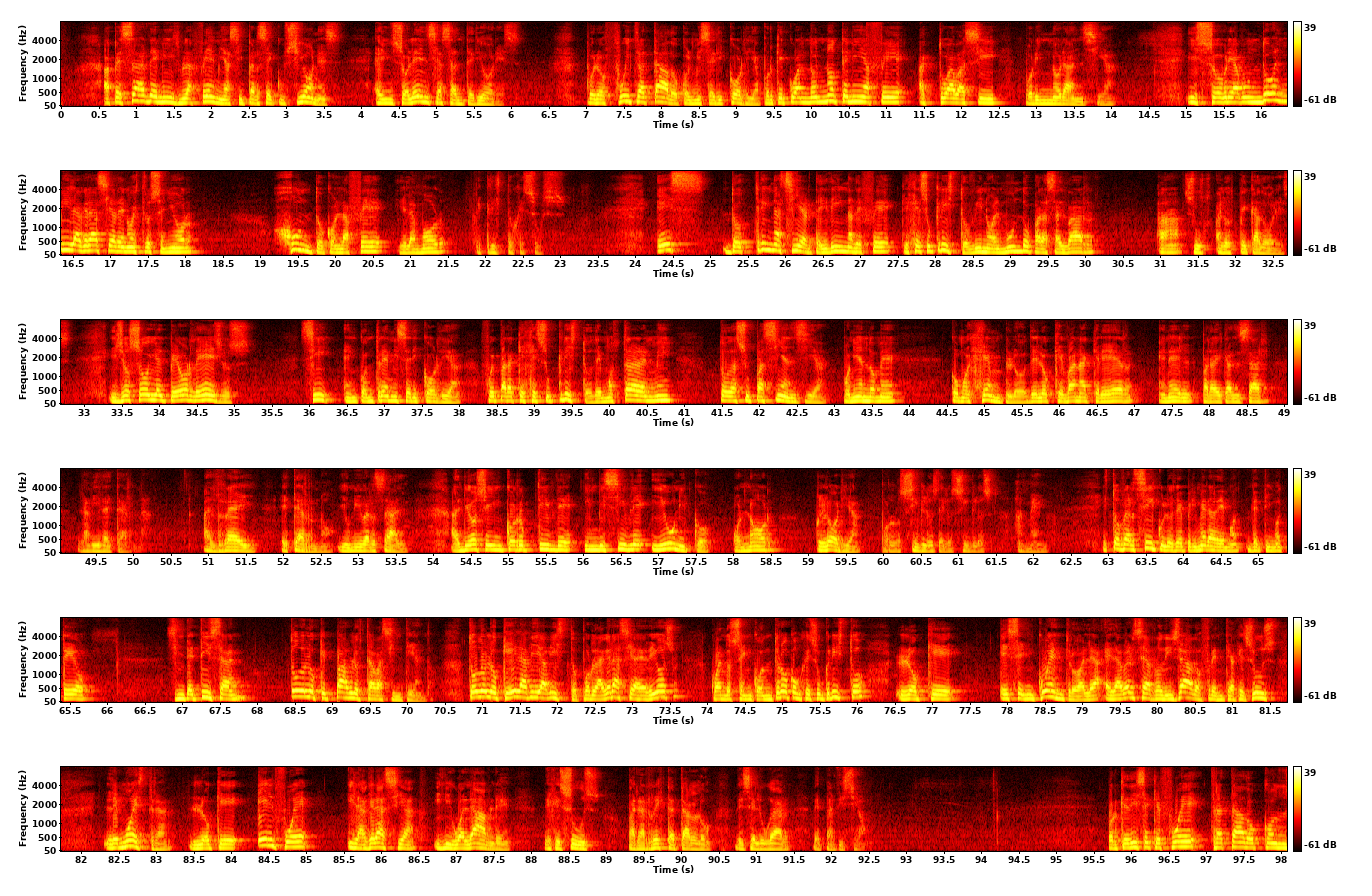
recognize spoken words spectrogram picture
A pesar de mis blasfemias y persecuciones e insolencias anteriores. Pero fui tratado con misericordia, porque cuando no tenía fe actuaba así por ignorancia. Y sobreabundó en mí la gracia de nuestro Señor, junto con la fe y el amor de Cristo Jesús. Es doctrina cierta y digna de fe que Jesucristo vino al mundo para salvar a, sus, a los pecadores. Y yo soy el peor de ellos. Sí, encontré misericordia. Fue para que Jesucristo demostrara en mí toda su paciencia, poniéndome como ejemplo de los que van a creer en Él para alcanzar la vida eterna. Al Rey eterno y universal al Dios incorruptible, invisible y único, honor, gloria por los siglos de los siglos. Amén. Estos versículos de primera de, Timoteo sintetizan todo lo que Pablo estaba sintiendo, todo lo que él había visto por la gracia de Dios cuando se encontró con Jesucristo, lo que ese encuentro, el haberse arrodillado frente a Jesús, le muestra lo que él fue y la gracia inigualable de Jesús para rescatarlo de ese lugar de perdición. Porque dice que fue tratado con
